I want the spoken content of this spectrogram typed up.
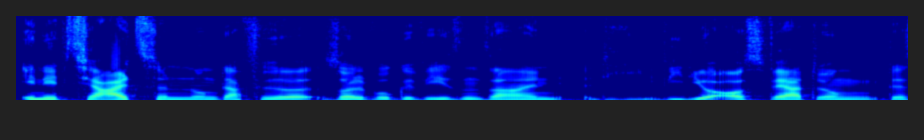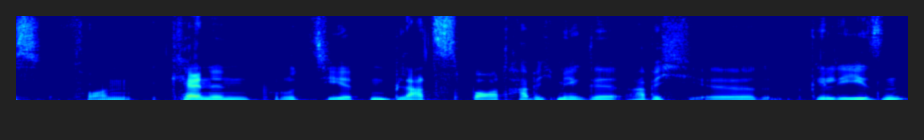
Initialzündung dafür soll wohl gewesen sein, die Videoauswertung des von Canon produzierten Bloodsport, habe ich mir ge hab ich, äh, gelesen.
